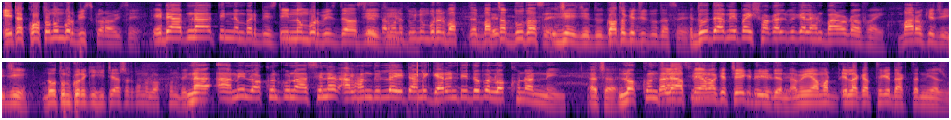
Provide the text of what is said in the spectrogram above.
এটা কত নম্বর বীজ করা হয়েছে? এটা আপনার তিন নম্বর বীজ তিন নম্বর বীজ দেওয়া আছে তার মানে দুই নম্বরের বাচ্চার দুধ আছে? জি জি দুধ কত কেজি দুধ আছে? দুধ আমি পাই সকাল বিকাল এখন বারোটা পাই। বারো কেজি? জি। নতুন করে কি হিটে আসার কোনো লক্ষণ দেখি না আমি লক্ষণ কোনো আছে না আলহামদুলিল্লাহ এটা আমি গ্যারান্টি দেবো লক্ষণ আর নেই। আচ্ছা লক্ষণ তাহলে আপনি আমাকে চেক দিয়ে দেন আমি আমার এলাকার থেকে ডাক্তার নিয়ে আসব।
